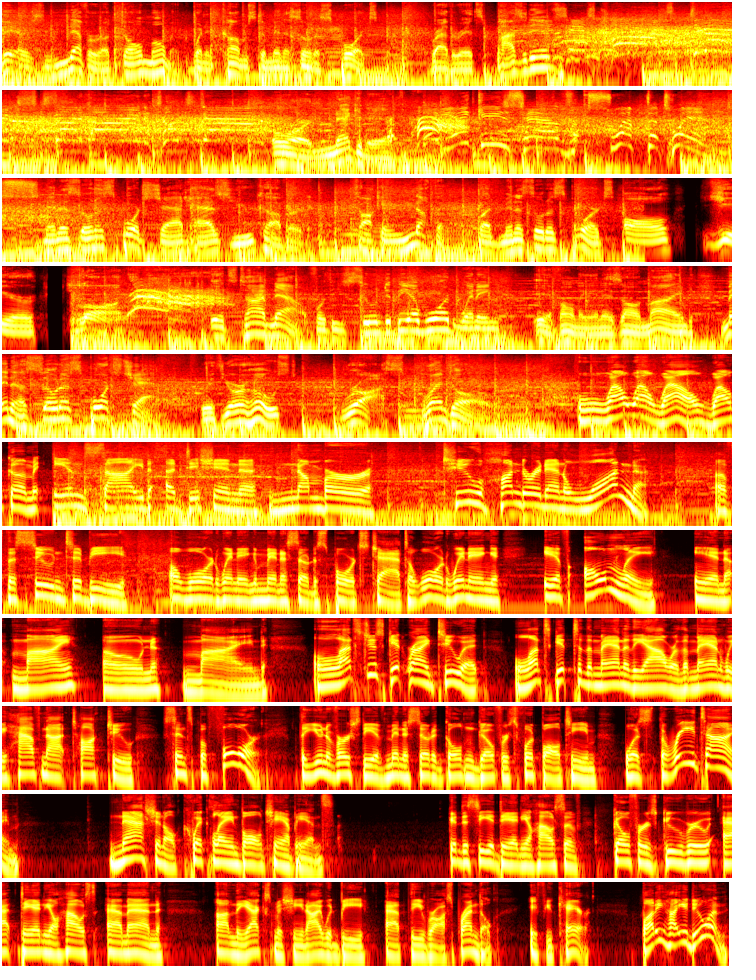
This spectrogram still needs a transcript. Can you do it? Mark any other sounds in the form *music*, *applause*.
There's never a dull moment when it comes to Minnesota sports. Whether it's positive or negative. The Yankees have swept the Twins. Minnesota Sports Chat has you covered. Talking nothing but Minnesota sports all year long. Ah! It's time now for the soon to be award winning, if only in his own mind, Minnesota Sports Chat with your host, Ross Brendel. Well, well, well, welcome inside edition number 201 of the soon to be award winning Minnesota Sports Chat. Award winning, if only in my own mind. Let's just get right to it. Let's get to the man of the hour, the man we have not talked to since before the University of Minnesota Golden Gophers football team was three time national quick lane bowl champions. Good to see you, Daniel House of Gophers Guru at Daniel House MN on the X machine. I would be at the Ross Brendel if you care. Buddy, how you doing?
